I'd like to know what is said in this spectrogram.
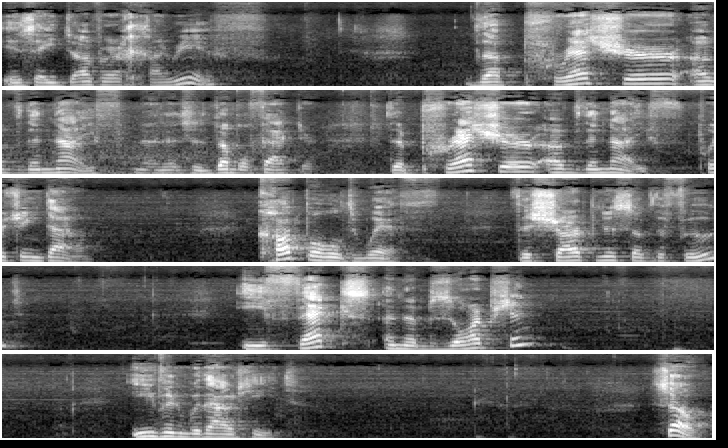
is a davar charif, the pressure of the knife, and is a double factor, the pressure of the knife pushing down, coupled with the sharpness of the food, effects an absorption even without heat. So,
